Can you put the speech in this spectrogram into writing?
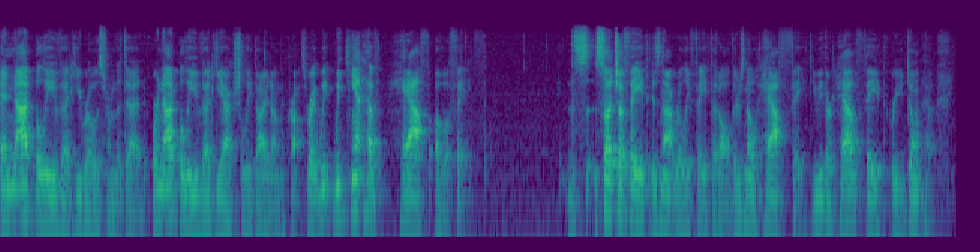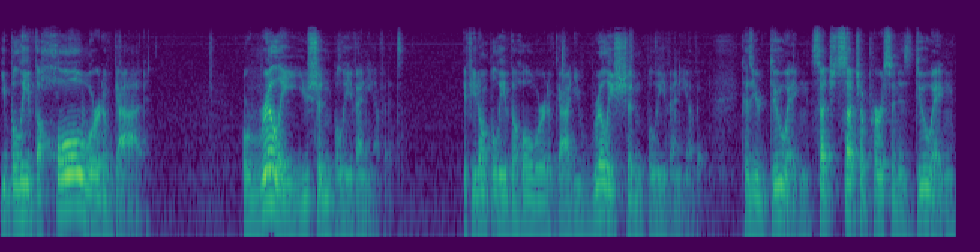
and not believe that he rose from the dead or not believe that he actually died on the cross, right? We, we can't have half of a faith. This, such a faith is not really faith at all. There's no half faith. You either have faith or you don't have. You believe the whole Word of God, or really, you shouldn't believe any of it if you don't believe the whole word of God, you really shouldn't believe any of it. Because you're doing, such such a person is doing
